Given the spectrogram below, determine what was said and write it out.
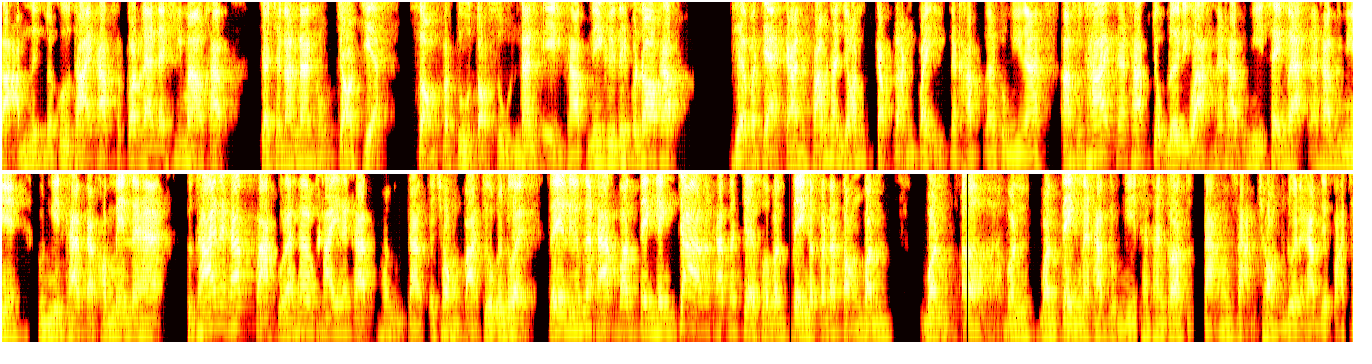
สามหนึ่งแล้วคู่สุดท้ายครับสกอตแลนด์ในขี้เมาครับจะชนะด้านของจอร์เจีย สองประตูต่อศูนย์นั่นเองครับ นี่คือในบอลนอกครับที่เอามาแจกกันฟ้าไม่ทันย้อนกลับหลังไปอีกนะครับนะตรงนี้นะอะสุดท้ายนะครับ จบเลยดีกว่านะครับตรงนี้เซ็งแล้วนะครับตรงนี้คุณงินครับกับคอมเมนต์นะฮะ สุดท้ายนะครับ ฝากกดไลค์ให้ใครนะครับท่านติดตามไอช่องของป่าโจกันด้วย และอย่าลืมนะครับบอลเต็งเล็งเจ้านะครับนัดเจอเปิดบอลเต็งแล้วก็น้าต๋องบอลบอลเอ่อบอลบอลเต็งนะครับ ตรงนี้ท่านท่านก็ติดตามทั้งสามช่องกันด้วยนะครับเดี๋ยวป่าโจ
